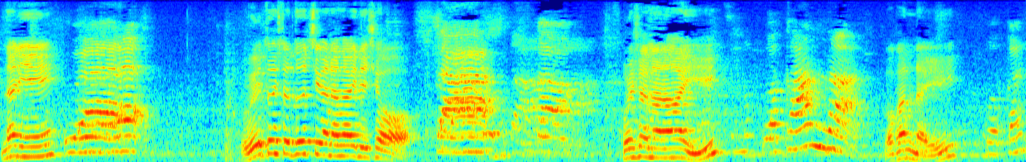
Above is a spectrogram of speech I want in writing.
う？何？上上と下どっちが長いでしょ下う？これ下長い？わかんない。わかんない？わかん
